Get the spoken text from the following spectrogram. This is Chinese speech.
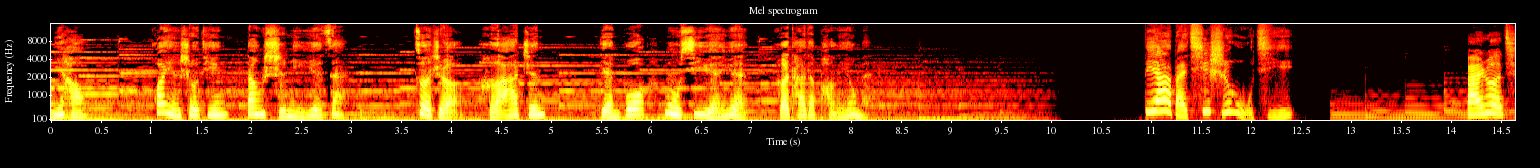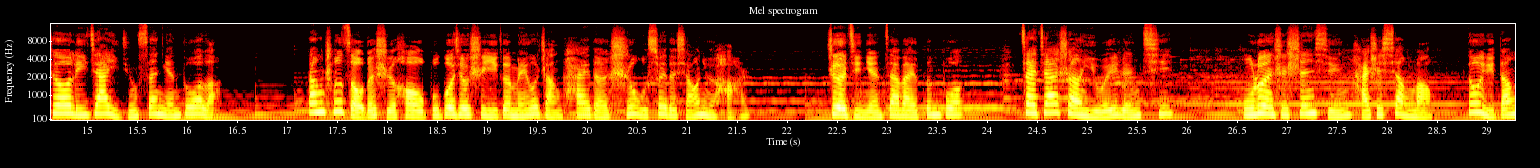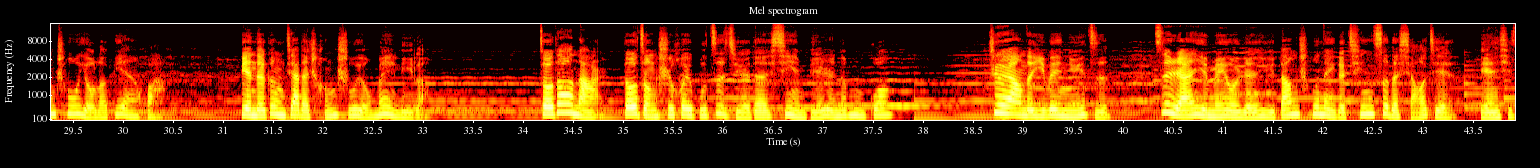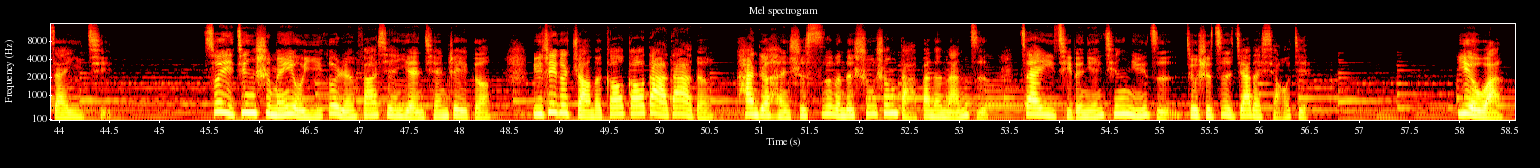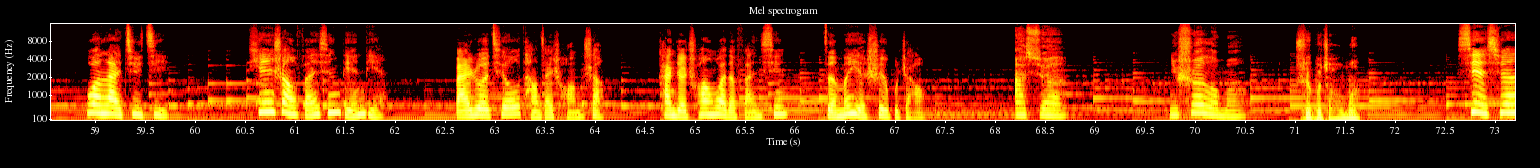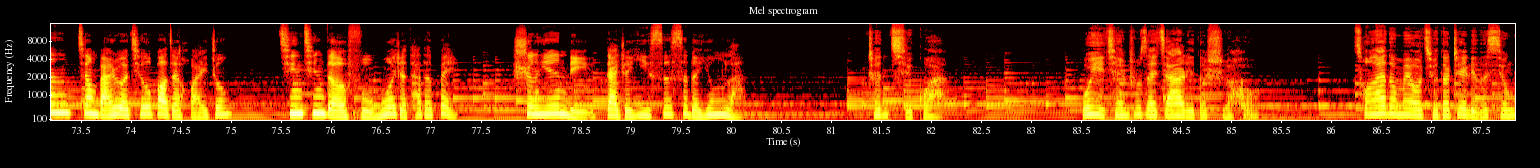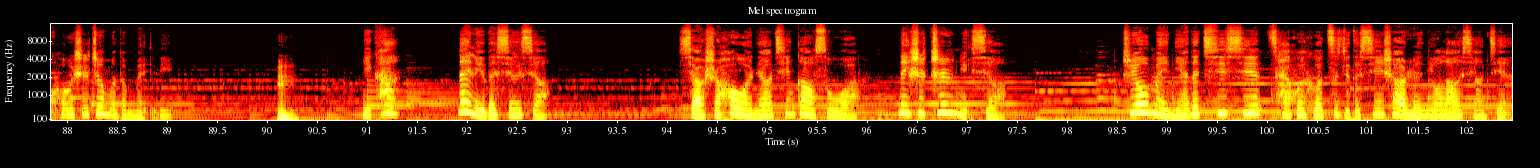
你好，欢迎收听《当时明月在》，作者何阿珍，演播木西圆圆和他的朋友们。第二百七十五集。白若秋离家已经三年多了，当初走的时候不过就是一个没有长开的十五岁的小女孩，这几年在外奔波，再加上已为人妻，无论是身形还是相貌。都与当初有了变化，变得更加的成熟有魅力了。走到哪儿都总是会不自觉地吸引别人的目光。这样的一位女子，自然也没有人与当初那个青涩的小姐联系在一起。所以，竟是没有一个人发现眼前这个与这个长得高高大大的、看着很是斯文的书生打扮的男子在一起的年轻女子就是自家的小姐。夜晚。万籁俱寂，天上繁星点点。白若秋躺在床上，看着窗外的繁星，怎么也睡不着。阿轩，你睡了吗？睡不着吗？谢轩将白若秋抱在怀中，轻轻地抚摸着她的背，声音里带着一丝丝的慵懒。真奇怪，我以前住在家里的时候。从来都没有觉得这里的星空是这么的美丽。嗯，你看，那里的星星。小时候我娘亲告诉我，那是织女星。只有每年的七夕才会和自己的心上人牛郎相见。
